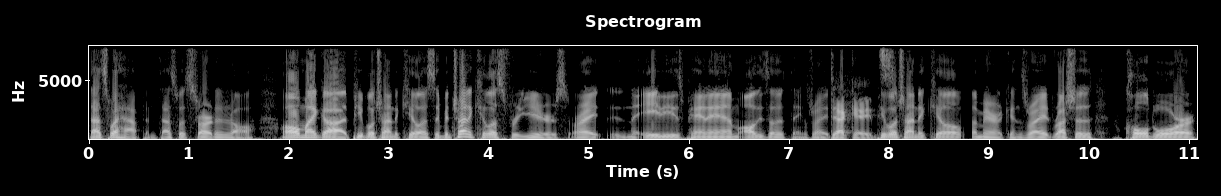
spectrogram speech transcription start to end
That's what happened. That's what started it all. Oh my God, people are trying to kill us. They've been trying to kill us for years, right? In the 80s, Pan Am, all these other things, right? Decades. People are trying to kill Americans, right? Russia, Cold War,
